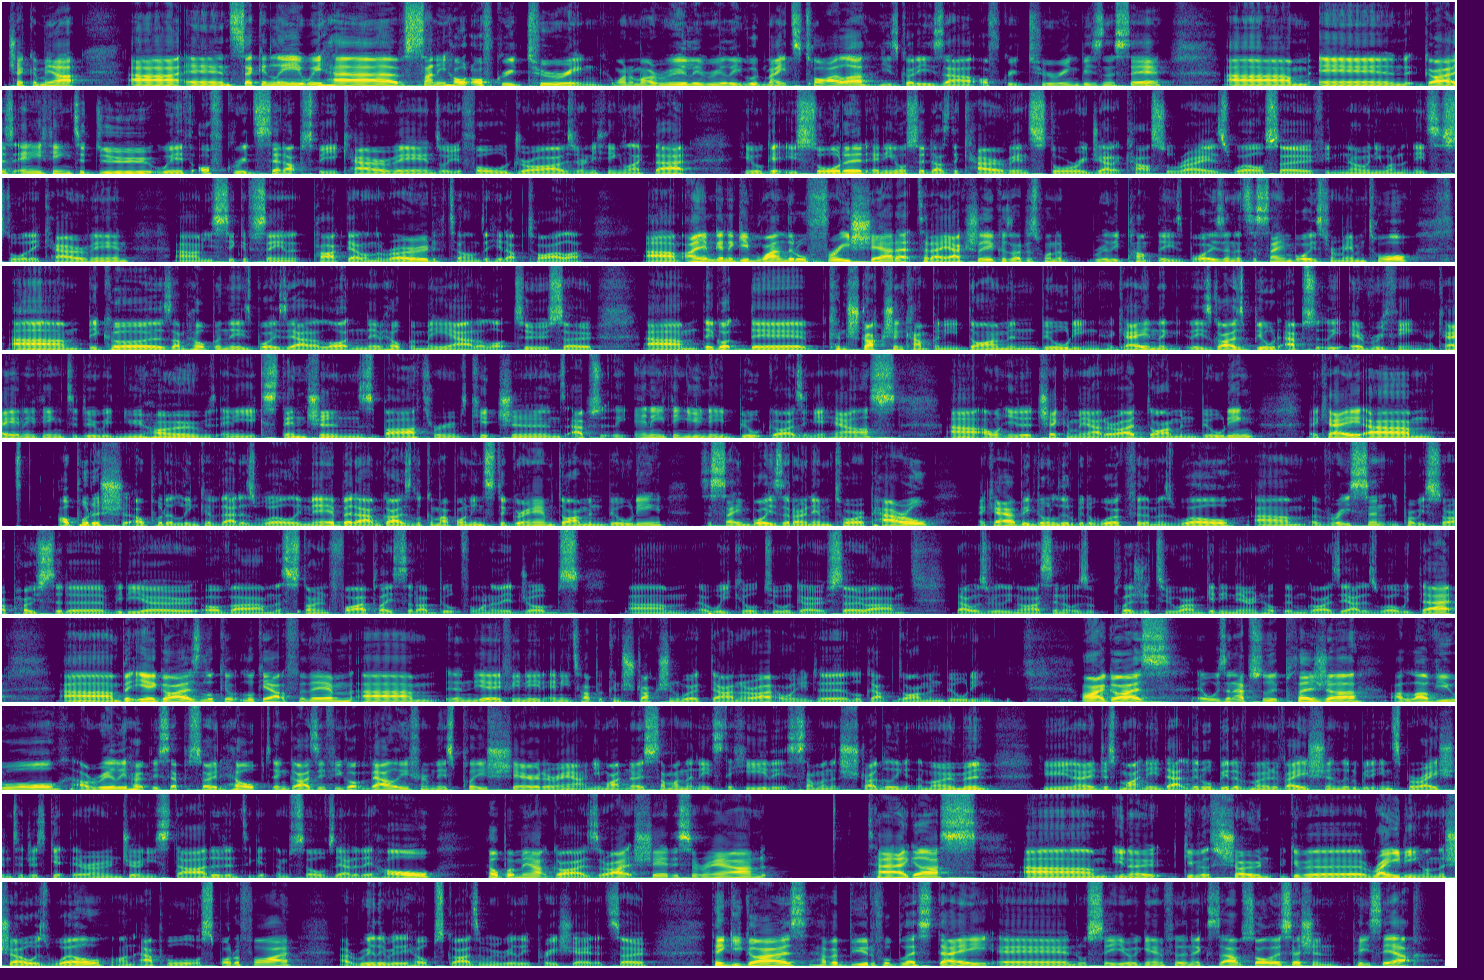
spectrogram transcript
check them out. Uh, and secondly, we have Sunnyholt Off Grid Touring. One of my really, really good mates, Tyler. He's got his uh, off grid touring business there. Um, and guys, anything to do with off grid setups for your caravans or your four wheel drives or anything like that, he'll get you sorted. And he also does the caravan storage out at Castlereagh as well. So if you know anyone that needs to store their caravan, um, you're sick of seeing it parked out on the road, tell them to hit up Tyler. Um, I am going to give one little free shout out today, actually, because I just want to really pump these boys, and it's the same boys from MTOR, um, because I'm helping these boys out a lot, and they're helping me out a lot too. So um, they've got their construction company, Diamond Building, okay, and the, these guys build absolutely everything, okay, anything to do with new homes, any extensions, bathrooms, kitchens, absolutely anything you need built, guys, in your house. Uh, I want you to check them out, all right? Diamond Building, okay. Um, I'll put a sh- I'll put a link of that as well in there. But um, guys, look them up on Instagram, Diamond Building. It's the same boys that own MTOR Apparel. Okay, I've been doing a little bit of work for them as well um, of recent. You probably saw I posted a video of um, a stone fireplace that I built for one of their jobs um, a week or two ago. So um, that was really nice, and it was a pleasure to um, get in there and help them guys out as well with that. Um, but yeah, guys, look look out for them. Um, and yeah, if you need any type of construction work done, all right, I want you to look up Diamond Building. All right, guys, it was an absolute pleasure. I love you all. I really hope this episode helped. And, guys, if you got value from this, please share it around. You might know someone that needs to hear this, someone that's struggling at the moment, who, you know, just might need that little bit of motivation, a little bit of inspiration to just get their own journey started and to get themselves out of their hole. Help them out, guys. All right, share this around, tag us. Um, you know, give a show, give a rating on the show as well on Apple or Spotify. It really, really helps, guys, and we really appreciate it. So, thank you, guys. Have a beautiful, blessed day, and we'll see you again for the next Zarb solo session. Peace out.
